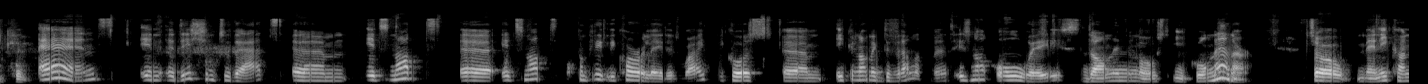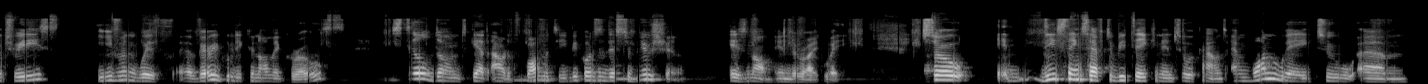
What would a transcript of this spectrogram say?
Okay. And in addition to that, um, it's not uh, it's not completely correlated, right? Because um, economic development is not always done in the most equal manner. So many countries, even with uh, very good economic growth, still don't get out of poverty because the distribution is not in the right way. So these things have to be taken into account. And one way to um,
